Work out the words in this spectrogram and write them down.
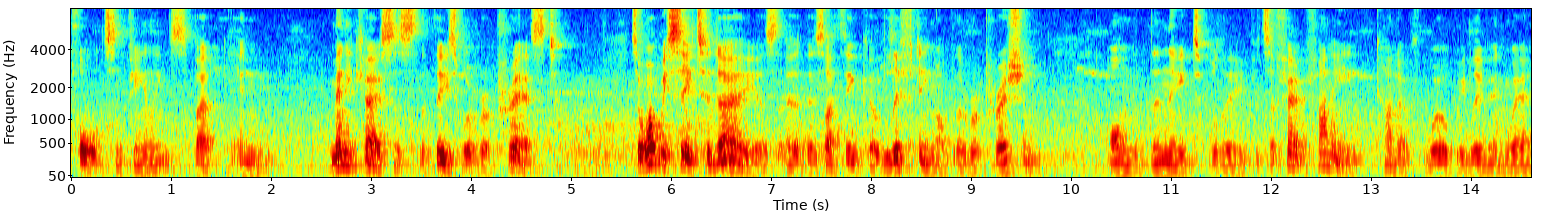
thoughts and feelings, but in many cases that these were repressed. So what we see today is, uh, is I think, a lifting of the repression on the need to believe. It's a funny kind of world we live in where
